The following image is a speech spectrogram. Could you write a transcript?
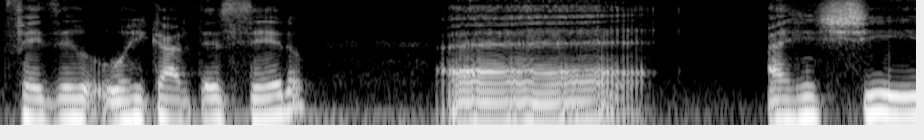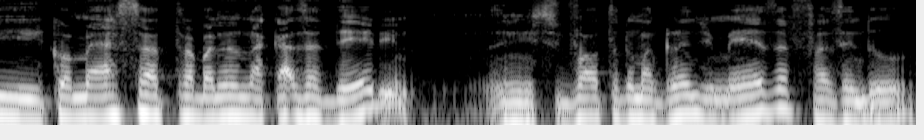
fez o o Ricardo III. É, a gente começa trabalhando na casa dele, a gente volta numa grande mesa fazendo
